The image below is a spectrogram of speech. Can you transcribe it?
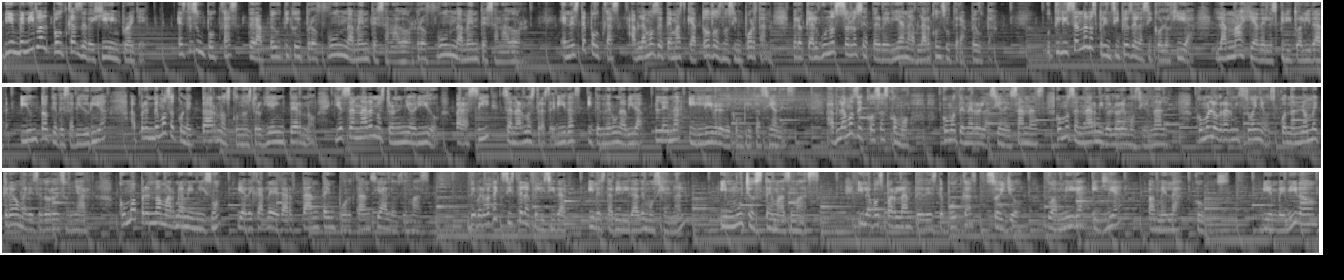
Bienvenido al podcast de The Healing Project. Este es un podcast terapéutico y profundamente sanador, profundamente sanador. En este podcast hablamos de temas que a todos nos importan, pero que algunos solo se atreverían a hablar con su terapeuta. Utilizando los principios de la psicología, la magia de la espiritualidad y un toque de sabiduría, aprendemos a conectarnos con nuestro guía interno y a sanar a nuestro niño herido, para así sanar nuestras heridas y tener una vida plena y libre de complicaciones. Hablamos de cosas como cómo tener relaciones sanas, cómo sanar mi dolor emocional, cómo lograr mis sueños cuando no me creo merecedor de soñar, cómo aprendo a amarme a mí mismo y a dejarle de dar tanta importancia a los demás. ¿De verdad existe la felicidad y la estabilidad emocional? Y muchos temas más. Y la voz parlante de este podcast soy yo, tu amiga y guía, Pamela Cobos. Bienvenido.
